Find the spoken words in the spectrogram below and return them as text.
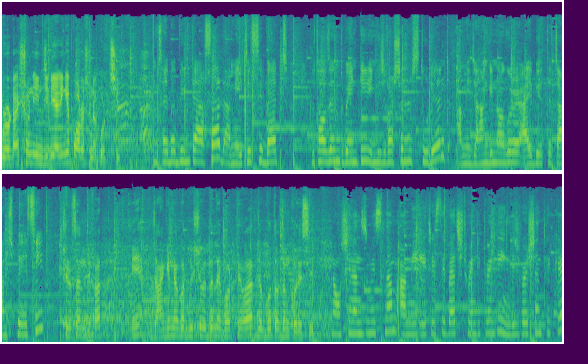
প্রোডাকশন ইঞ্জিনিয়ারিংয়ে পড়াশোনা করছি। সাইবা বিনতে আসাদ আমি এইচএসসি ব্যাচ টু থাউজেন্ড টোয়েন্টির ইংলিশ ভার্সনের স্টুডেন্ট। আমি জাহাঙ্গীরনগরের আইবিএতে চান্স পেয়েছি। হোসেন রিফাত আমি জাহাঙ্গীরনগর বিশ্ববিদ্যালয়ে ভর্তি হওয়ার যোগ্যতা অর্জন করেছি। নওশিন আনজুম ইসলাম আমি HSC batch twenty twenty English version থেকে।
